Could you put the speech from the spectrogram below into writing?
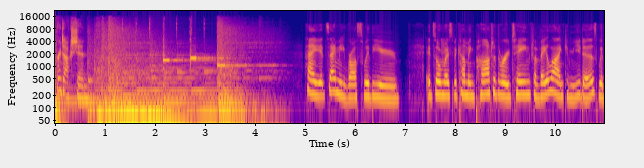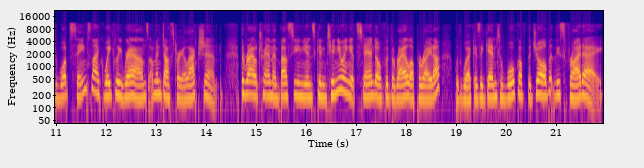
production. Hey, it's Amy Ross with you. It's almost becoming part of the routine for V/Line commuters with what seems like weekly rounds of industrial action. The rail, tram, and bus unions continuing its standoff with the rail operator, with workers again to walk off the job this Friday.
